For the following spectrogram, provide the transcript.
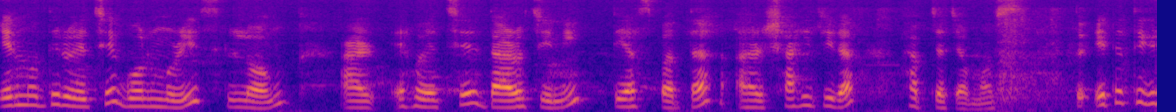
এর মধ্যে রয়েছে গোলমরিচ, লং, আর হয়েছে দারুচিনি, তেজপাতা আর শাহি জিরা হাফ চা চামচ। তো এটা থেকে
